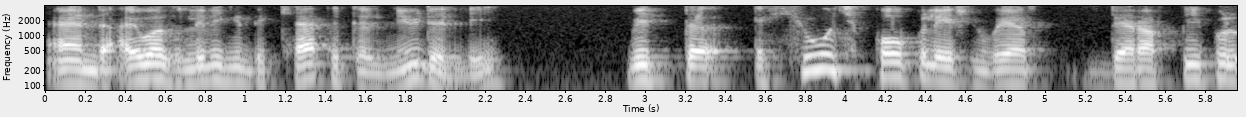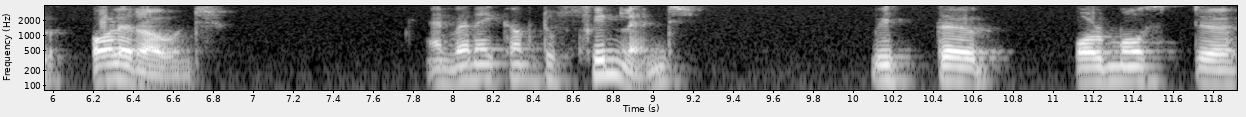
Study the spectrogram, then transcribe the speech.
and I was living in the capital, New Delhi, with uh, a huge population where there are people all around. And when I come to Finland, with uh, almost uh,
